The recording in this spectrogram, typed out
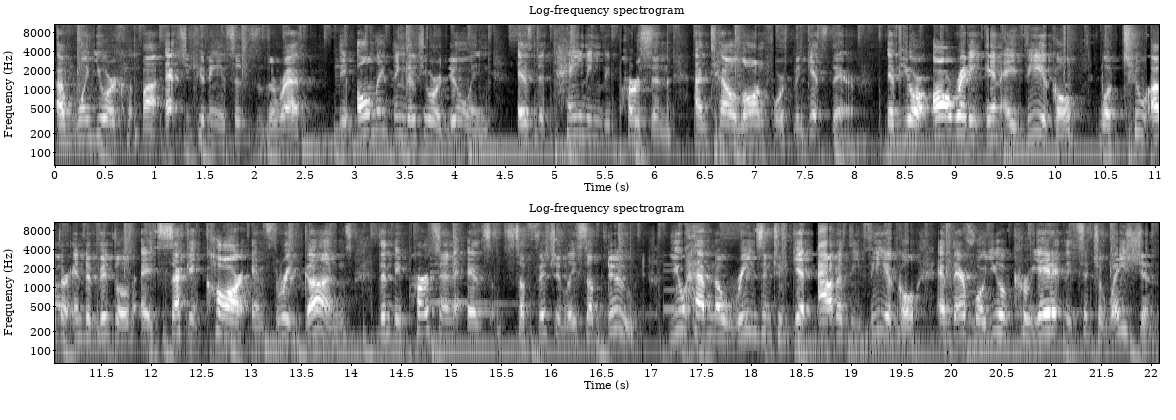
uh, when you are uh, executing a citizen's arrest, the only thing that you are doing is detaining the person until law enforcement gets there. If you are already in a vehicle with two other individuals, a second car, and three guns, then the person is sufficiently subdued. You have no reason to get out of the vehicle, and therefore you have created the situation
